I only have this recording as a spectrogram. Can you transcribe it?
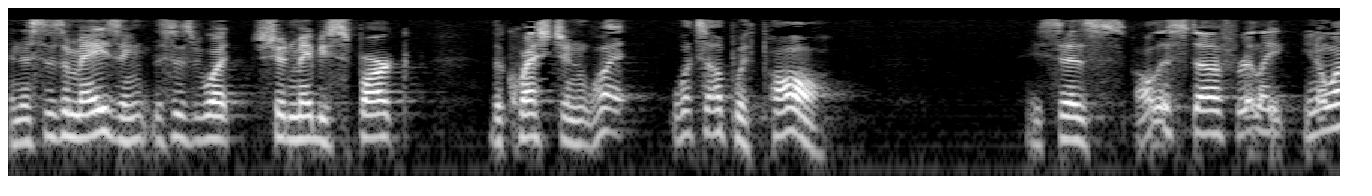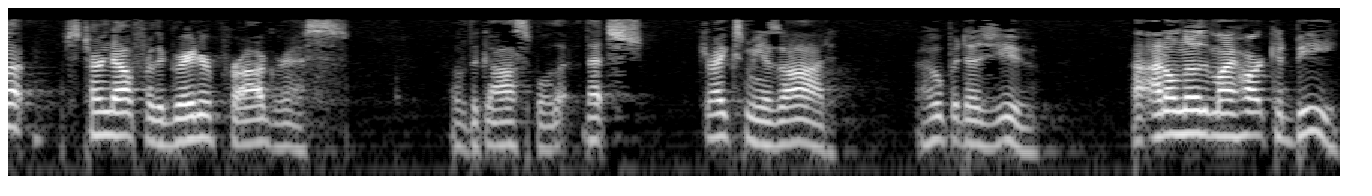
and this is amazing, this is what should maybe spark the question what, what's up with Paul? He says, all this stuff really, you know what? It's turned out for the greater progress of the gospel. That, that strikes me as odd. I hope it does you. I don't know that my heart could be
